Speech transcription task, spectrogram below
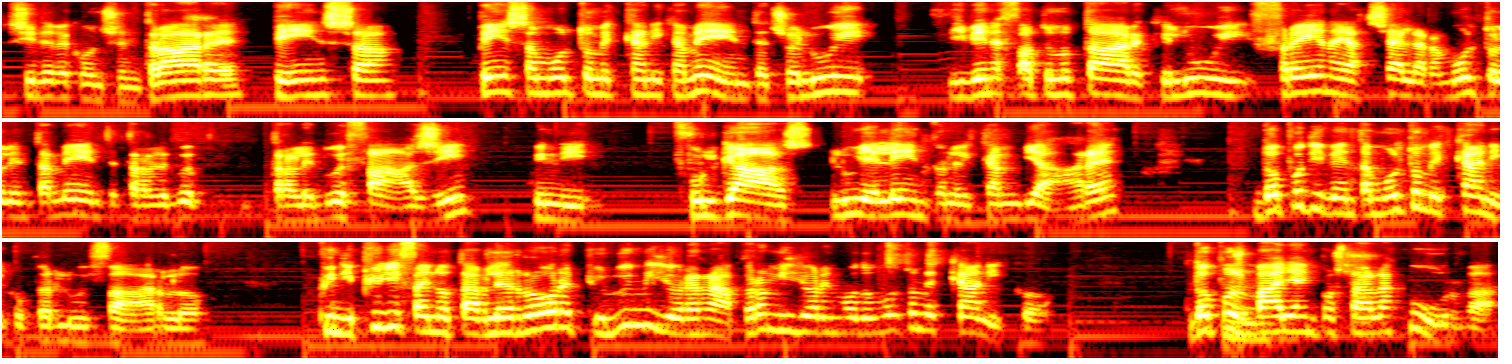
si deve concentrare, pensa, pensa molto meccanicamente, cioè lui gli viene fatto notare che lui frena e accelera molto lentamente tra le due, tra le due fasi, quindi full gas, lui è lento nel cambiare, dopo diventa molto meccanico per lui farlo. Quindi più gli fai notare l'errore, più lui migliorerà, però migliora in modo molto meccanico. Dopo mm. sbaglia a impostare la curva,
